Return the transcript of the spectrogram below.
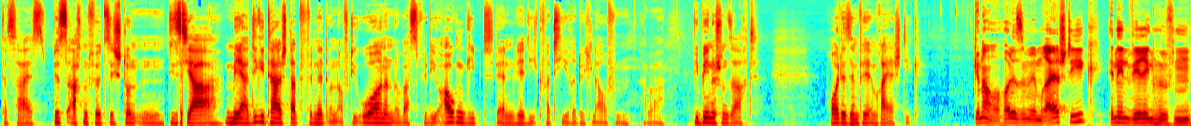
Das heißt, bis 48 Stunden dieses Jahr mehr digital stattfindet und auf die Ohren und was für die Augen gibt, werden wir die Quartiere durchlaufen. Aber wie Bene schon sagt, heute sind wir im Reiherstieg. Genau, heute sind wir im Reiherstieg in den Weringhöfen.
